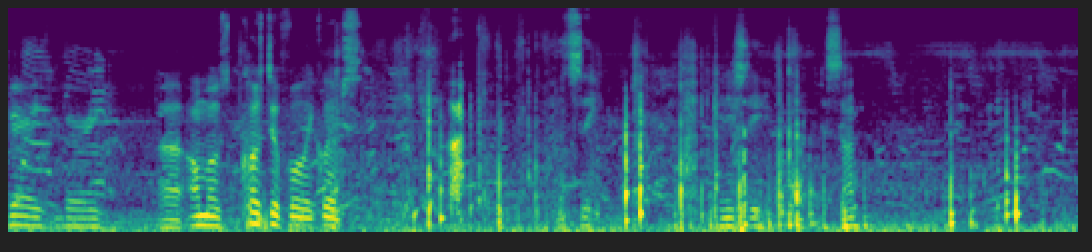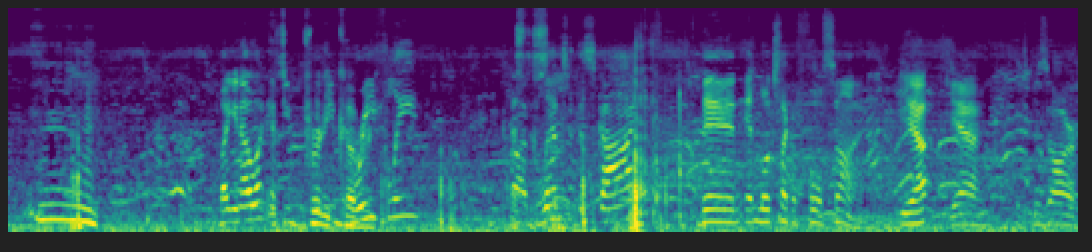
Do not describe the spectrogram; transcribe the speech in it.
very very uh, almost close to a full eclipse. Ah, let's see. Can you see the sun? Mm, But you know what? If you, pretty if you briefly uh, glimpse sun. at the sky, then it looks like a full sun. yeah. Yeah, it's bizarre.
